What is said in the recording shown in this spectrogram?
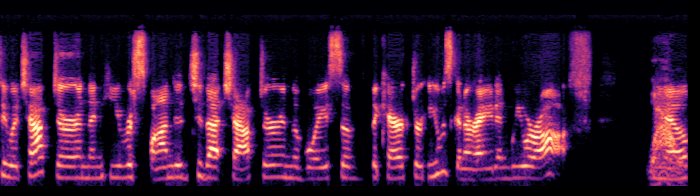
to a chapter and then he responded to that chapter in the voice of the character he was going to write and we were off. Wow. You know?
